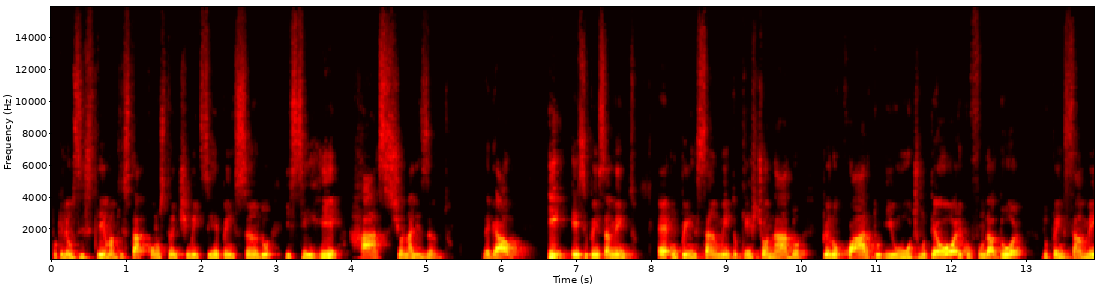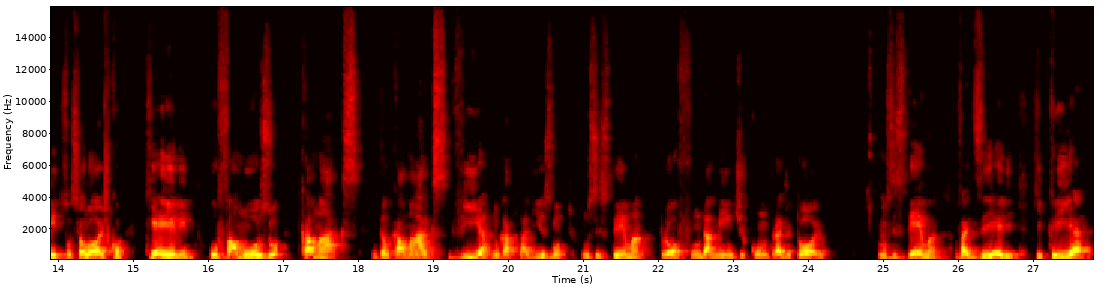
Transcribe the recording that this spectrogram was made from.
porque ele é um sistema que está constantemente se repensando e se re-racionalizando. Legal? E esse pensamento é um pensamento questionado pelo quarto e último teórico fundador do pensamento sociológico, que é ele, o famoso Karl Marx. Então, Karl Marx via no capitalismo um sistema profundamente contraditório. Um sistema, vai dizer ele, que cria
